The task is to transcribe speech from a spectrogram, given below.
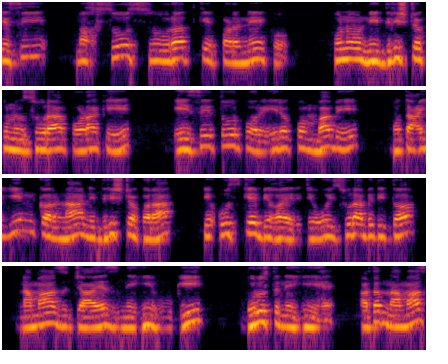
किसी मखसूस सूरत के पढ़ने को কোনো নির্দিষ্ট কোনো সুরা পড়াকে এসে তোর পরে এরকম ভাবে মোতায়িন করনা নির্দিষ্ট করা যে উসকে বেগয়ের যে ওই সুরা ব্যতীত নামাজ জায়েজ নেহি হুগি দুরুস্ত নেহি হ্যাঁ অর্থাৎ নামাজ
